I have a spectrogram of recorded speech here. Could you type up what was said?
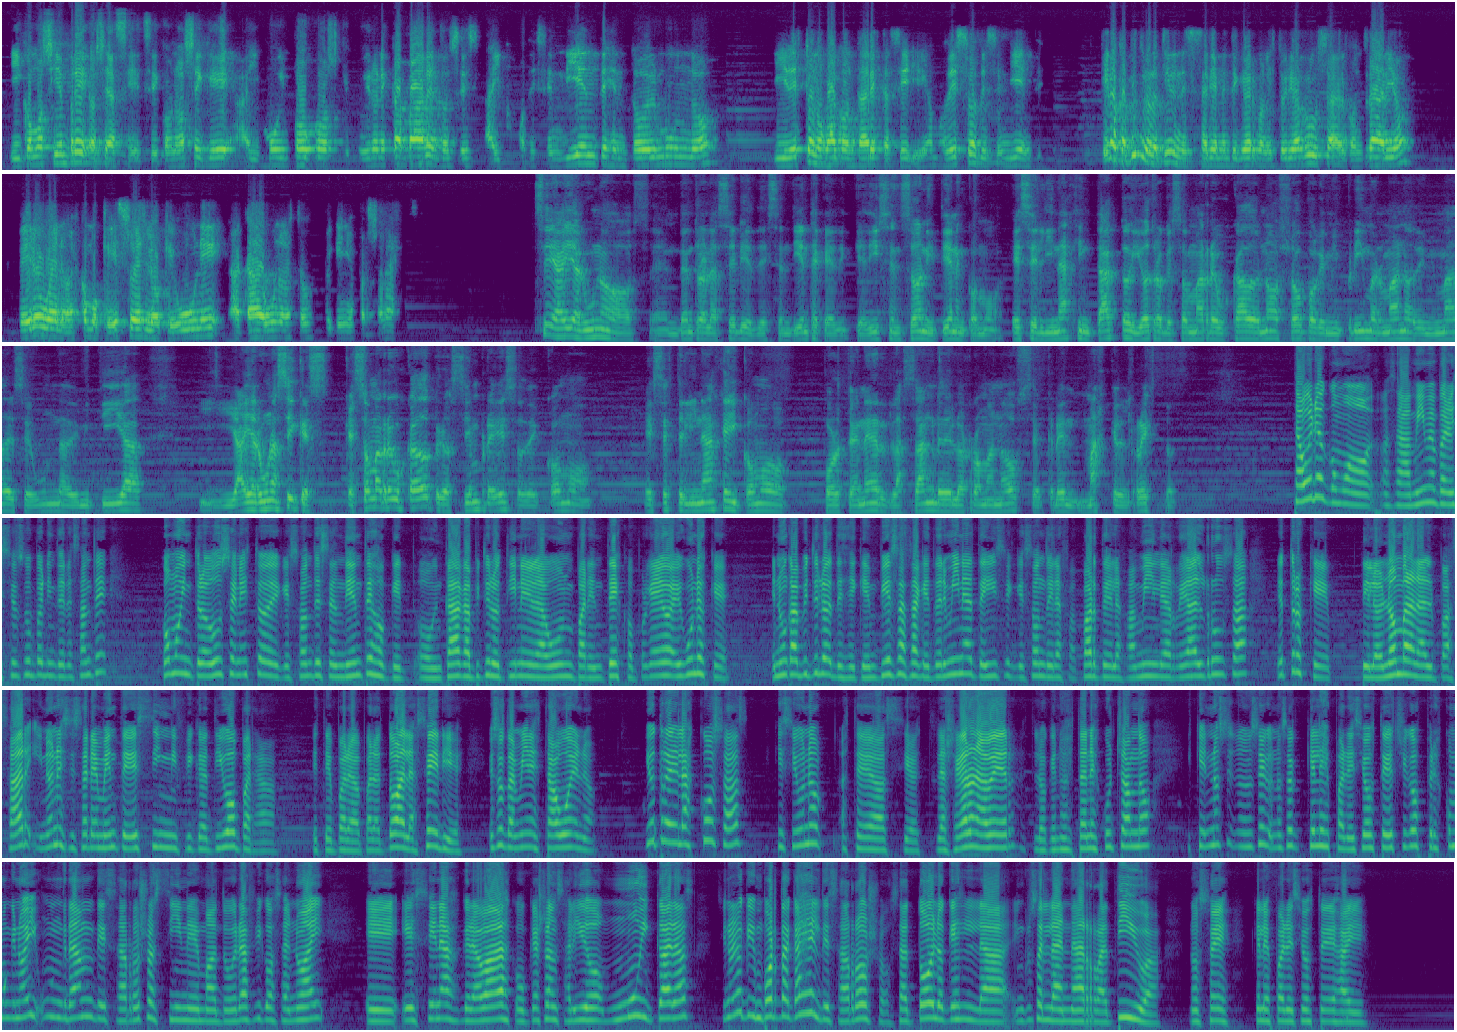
Y como siempre, o sea, se, se conoce que hay muy pocos que pudieron escapar, entonces hay como descendientes en todo el mundo, y de esto nos va a contar esta serie, digamos, de esos descendientes. Que los capítulos no tienen necesariamente que ver con la historia rusa, al contrario, pero bueno, es como que eso es lo que une a cada uno de estos pequeños personajes. Sí, hay algunos dentro de la serie descendientes que, que dicen son y tienen como ese linaje intacto y otros que son más rebuscados. No, yo porque mi primo hermano de mi madre segunda, de mi tía, Y hay algunas sí que son más rebuscados, pero siempre eso de cómo es este linaje y cómo por tener la sangre de los Romanov se creen más que el resto. Está bueno como, o sea, a mí me pareció súper interesante cómo introducen esto de que son descendientes o que o en cada capítulo tienen algún parentesco, porque hay algunos que en un capítulo desde que empieza hasta que termina te dicen que son de la parte de la familia real rusa y otros que te lo nombran al pasar y no necesariamente es significativo para este para, para toda la serie. Eso también está bueno. Y otra de las cosas que si uno hasta si la llegaron a ver, los que nos están escuchando, es que no sé, no sé, qué les pareció a ustedes, chicos, pero es como que no hay un gran desarrollo cinematográfico, o sea, no hay eh, escenas grabadas o que hayan salido muy caras, sino lo que importa acá es el desarrollo, o sea, todo lo que es la, incluso la narrativa. No sé, ¿qué les pareció a ustedes ahí?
